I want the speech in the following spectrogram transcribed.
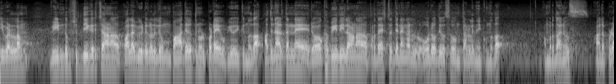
ഈ വെള്ളം വീണ്ടും ശുദ്ധീകരിച്ചാണ് പല വീടുകളിലും പാചകത്തിനുൾപ്പെടെ ഉപയോഗിക്കുന്നത്. അതിനാൽ തന്നെ രോഗഭീതിയിലാണ് പ്രദേശത്തെ ജനങ്ങൾ ഓരോ ദിവസവും തള്ളി നീക്കുന്നത് അമൃത ന്യൂസ് ആലപ്പുഴ.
